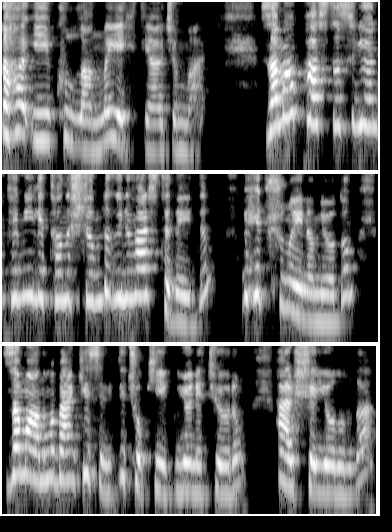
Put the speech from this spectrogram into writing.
daha iyi kullanmaya ihtiyacım var. Zaman pastası yöntemiyle tanıştığımda üniversitedeydim ve hep şuna inanıyordum. Zamanımı ben kesinlikle çok iyi yönetiyorum. Her şey yolunda.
